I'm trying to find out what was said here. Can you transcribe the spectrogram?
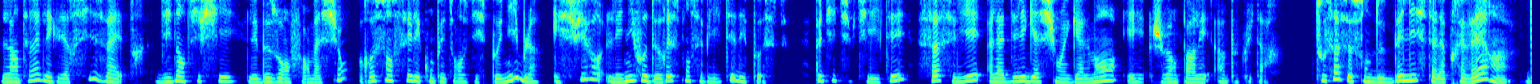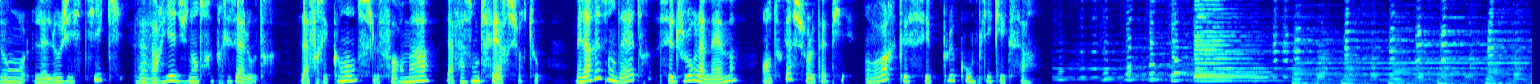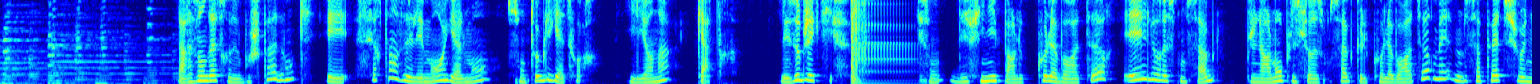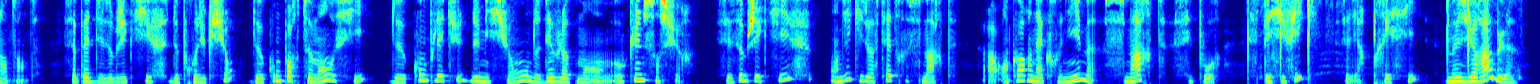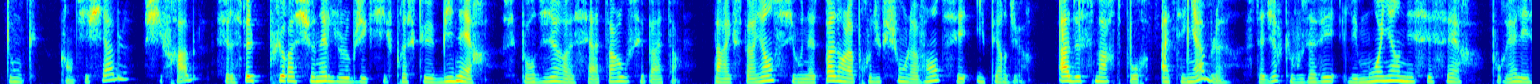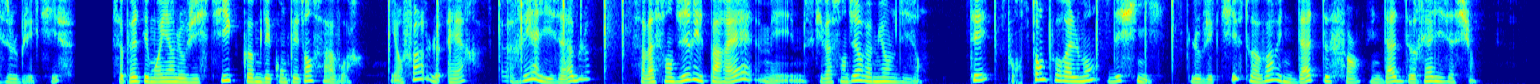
l'intérêt de l'exercice va être d'identifier les besoins en formation, recenser les compétences disponibles et suivre les niveaux de responsabilité des postes. Petite subtilité, ça c'est lié à la délégation également, et je vais en parler un peu plus tard. Tout ça, ce sont de belles listes à l'après-vert, dont la logistique va varier d'une entreprise à l'autre. La fréquence, le format, la façon de faire surtout. Mais la raison d'être, c'est toujours la même, en tout cas sur le papier. On va voir que c'est plus compliqué que ça. La raison d'être ne bouge pas donc, et certains éléments également sont obligatoires. Il y en a quatre. Les objectifs. Ils sont définis par le collaborateur et le responsable, généralement plus le responsable que le collaborateur, mais ça peut être sur une entente. Ça peut être des objectifs de production, de comportement aussi, de complétude de mission, de développement, aucune censure. Ces objectifs, on dit qu'ils doivent être SMART. Alors encore un acronyme, SMART, c'est pour spécifique, c'est-à-dire précis, mesurable, donc quantifiable, chiffrable, c'est l'aspect plus rationnel de l'objectif, presque binaire, c'est pour dire c'est atteint ou c'est pas atteint. Par expérience, si vous n'êtes pas dans la production ou la vente, c'est hyper dur. A de SMART pour atteignable, c'est-à-dire que vous avez les moyens nécessaires pour réaliser l'objectif. Ça peut être des moyens logistiques comme des compétences à avoir. Et enfin, le R, réalisable. Ça va sans dire, il paraît, mais ce qui va sans dire va mieux en le disant. T pour temporellement défini. L'objectif doit avoir une date de fin, une date de réalisation.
